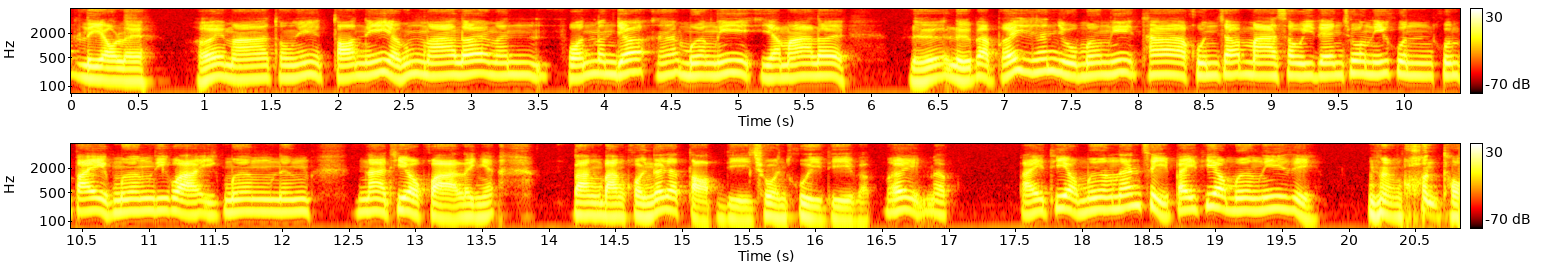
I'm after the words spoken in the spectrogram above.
ตรเรียวเลย เฮ้ยมาตรงนี้ตอนนี้อย่าเพิ่งมาเลยมันฝนมันเยอะนะเมืองนี้อย่ามาเลย หรือหรือแบบเฮ้ยฉันอยู่เมืองนี้ ถ้าคุณจะมาสวีเดนช่วงนี้คุณคุณไปอีกเมืองดีกว่าอีกเมืองนึงน่าเที่ยวกว่าอะไรเงี้ย บางบางคนก็จะตอบดีชวนคุยดีแบบเฮ้ยแบบไปเที่ยวเมืองนั้นสิไปเที่ยวเมืองนี้สิบางคนโทร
